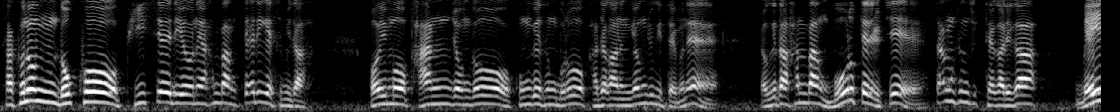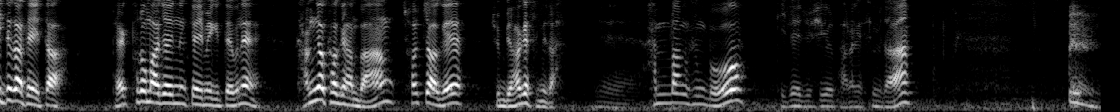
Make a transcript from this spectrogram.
자, 그놈 놓고 비세리온에 한 방 때리겠습니다. 거의 뭐 반 정도 공개 승부로 가져가는 경주기 때문에 여기다 한 방 뭐로 때릴지 쌍승식 대가리가 메이드가 돼 있다. 100% 맞아 있는 게임이기 때문에 강력하게 한 방 철저하게 준비하겠습니다. 예, 한방 승부 기대해 주시길 바라겠습니다.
